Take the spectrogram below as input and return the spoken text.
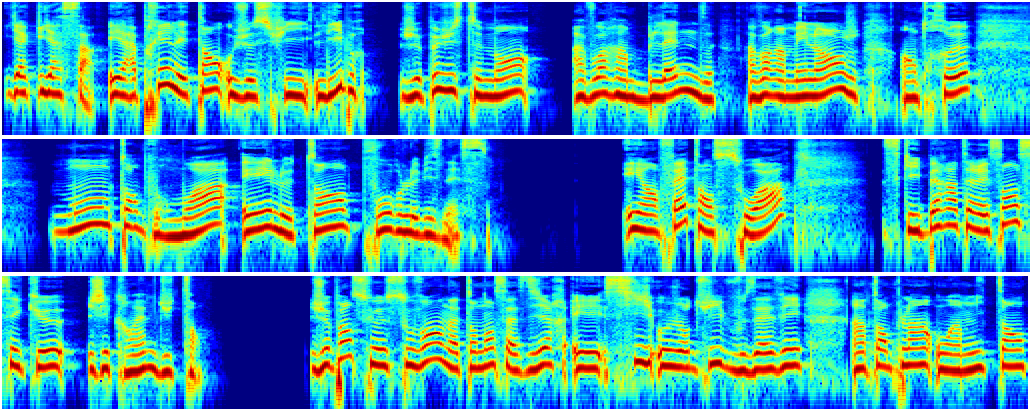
Il y a il y a ça et après les temps où je suis libre, je peux justement avoir un blend, avoir un mélange entre mon temps pour moi et le temps pour le business. Et en fait, en soi, ce qui est hyper intéressant, c'est que j'ai quand même du temps. Je pense que souvent on a tendance à se dire et si aujourd'hui vous avez un temps plein ou un mi-temps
